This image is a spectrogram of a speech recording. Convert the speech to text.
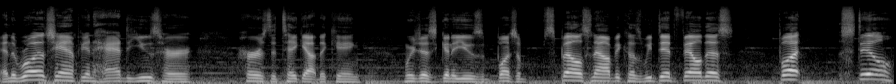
and the royal champion had to use her hers to take out the king. We're just going to use a bunch of spells now because we did fail this, but still,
